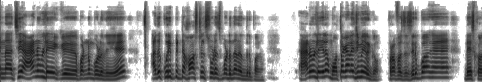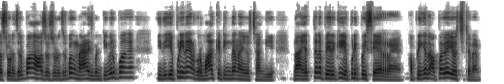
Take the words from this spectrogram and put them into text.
என்னாச்சு? ஆனுவல் டேக்கு பண்ணும் பொழுது அது குறிப்பிட்ட ஹாஸ்டல் ஸ்டூடெண்ட்ஸ் மட்டும்தான் இருந்திருப்பாங்க. ஆனுவல் டேயில் மொத்த காலேஜுமே இருக்கும். ப்ரொஃபஸர்ஸ் இருப்பாங்க டே ஸ்காலர் ஸ்டூடெண்ட்ஸ் இருப்பாங்க ஹாஸ்டல் ஸ்டூடெண்ட்ஸ் இருப்பாங்க மேனேஜ்மெண்ட் டீம் இருப்பாங்க. இது எப்படின்னா எனக்கு ஒரு மார்க்கெட்டிங் தான் நான் யோசிச்சேன் அங்கேயே. நான் எத்தனை பேருக்கு எப்படி போய் சேர்றேன் அப்படிங்கிறத அப்போவே யோசிச்சிட்டேன் நான்.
